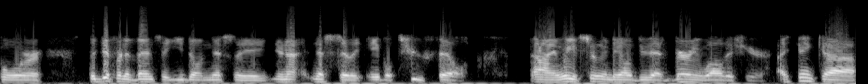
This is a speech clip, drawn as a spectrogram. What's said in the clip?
for the different events that you don't necessarily you're not necessarily able to fill. Uh, and we've certainly been able to do that very well this year. I think uh,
